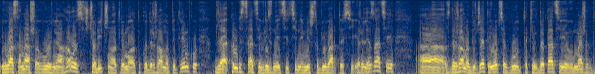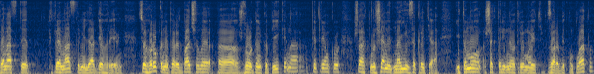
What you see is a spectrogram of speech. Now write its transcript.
І, власне, наша вугільна галузь щорічно отримала таку державну підтримку для компенсації в різниці ціни між собівартості і реалізації. З державного бюджету і обсяг був таких дотацій в межах 12 13 мільярдів гривень. Цього року не передбачили жодної копійки на підтримку шахт, лише на їх закриття. І тому шахтарі не отримують заробітну плату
